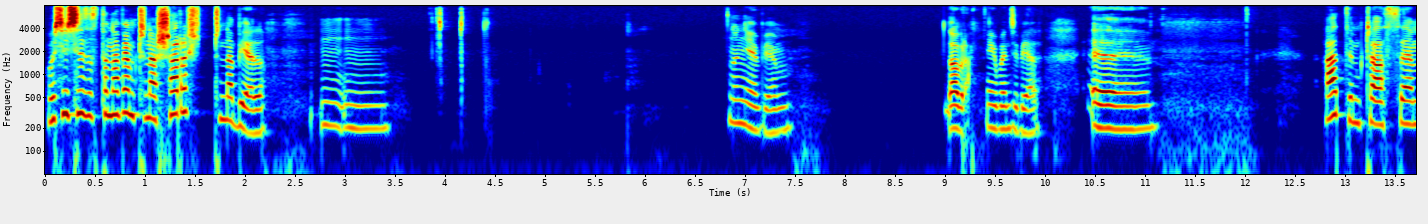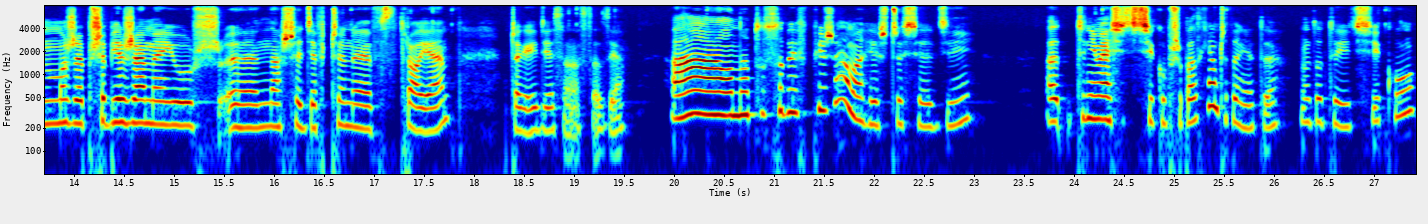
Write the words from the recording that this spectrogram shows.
Właśnie się zastanawiam, czy na szarość, czy na biel. Mm-mm. No nie wiem. Dobra, niech będzie biel. Yy. A tymczasem może przebierzemy już y, nasze dziewczyny w stroje. Czekaj, gdzie jest Anastazja? A, ona tu sobie w piżamach jeszcze siedzi. A ty nie miałaś iść siku przypadkiem, czy to nie ty? No to ty idź siku.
